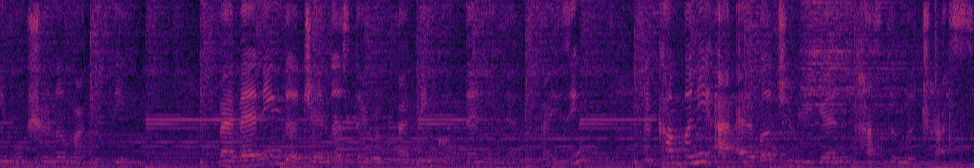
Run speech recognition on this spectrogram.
emotional marketing. By banning the gender stereotyping content in advertising, the company are able to regain customer trust.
